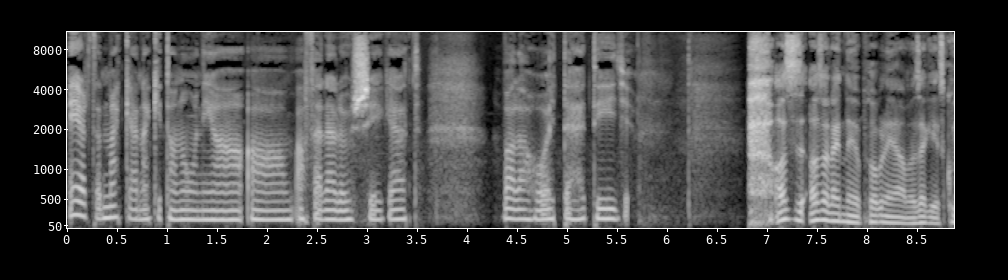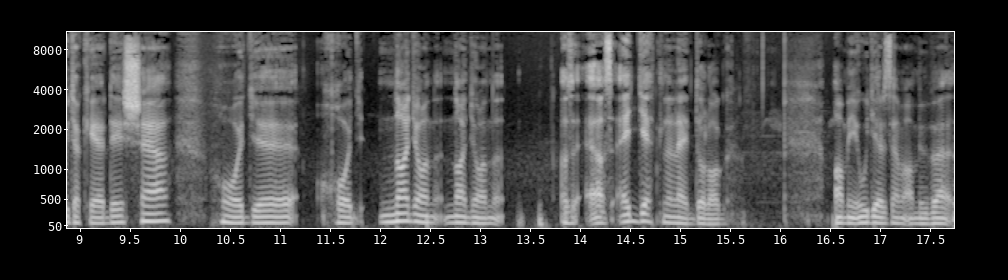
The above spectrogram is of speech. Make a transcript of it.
érted, meg kell neki tanulni a, a, a felelősséget valahogy, tehát így az, az a legnagyobb problémám az egész kutya kérdéssel, hogy, hogy nagyon-nagyon az, az egyetlen egy dolog, ami úgy érzem, amiben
